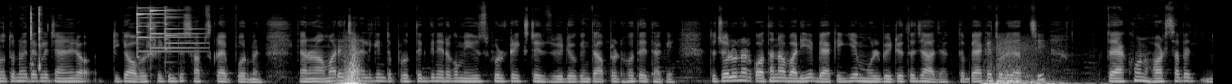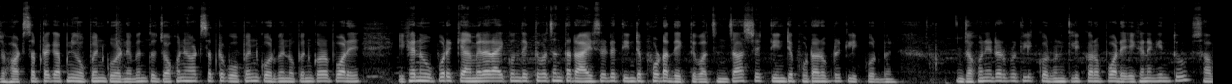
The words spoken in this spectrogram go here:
নতুন হয়ে থাকলে চ্যানেলটিকে অবশ্যই কিন্তু সাবস্ক্রাইব করবেন। কারণ আমার এই চ্যানেলে কিন্তু প্রত্যেক দিন এরকম ইউজফুল ট্রিক্স টিপস ভিডিও কিন্তু আপলোড হতেই থাকে। তো চলুন আর কথা না বাড়িয়ে ব্যাকে গিয়ে মূল ভিডিওতে যাওয়া যাক। তো ব্যাকে চলে যাচ্ছি। তো এখন হোয়াটসঅ্যাপে হোয়াটসঅ্যাপটাকে আপনি ওপেন করে নেবেন। তো যখনই হোয়াটসঅ্যাপটাকে ওপেন করবেন ওপেন করার পরে এখানে উপরে ক্যামেরার আইকন দেখতে পাচ্ছেন, তার রাইট সাইডে তিনটে ফোটা দেখতে পাচ্ছেন। জাস্ট সেই তিনটে ফোটার উপরে ক্লিক করবেন। যখন এটার উপর ক্লিক করবেন ক্লিক করার পরে এখানে কিন্তু সব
